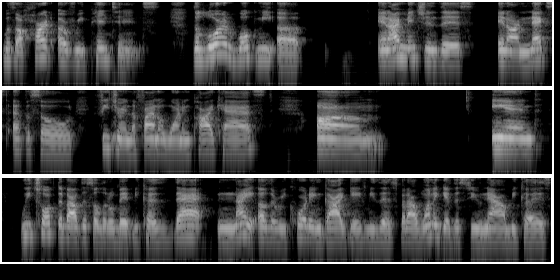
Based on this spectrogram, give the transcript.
with a heart of repentance. The Lord woke me up and I mentioned this in our next episode featuring the final warning podcast. Um and we talked about this a little bit because that night of the recording god gave me this but i want to give this to you now because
